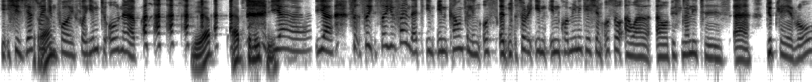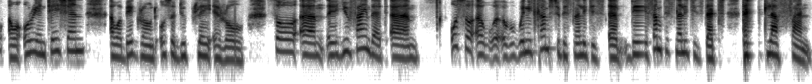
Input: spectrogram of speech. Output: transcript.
he, she's just Yeah. waiting for for him to own up. yep absolutely yeah, yeah. So, so, so you find that in in counseling, also, um, sorry, in in communication, also our our personalities uh, do play a role. Our orientation, our background also do play a role. So um, you find that. Um, also, uh, w- w- when it comes to personalities, um, there's some personalities that that love fun,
